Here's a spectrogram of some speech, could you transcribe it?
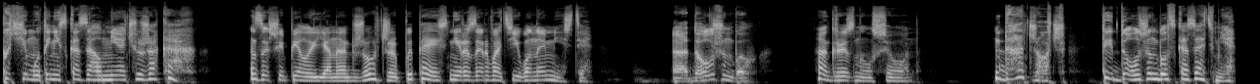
«Почему ты не сказал мне о чужаках?» Зашипела я на Джорджа, пытаясь не разорвать его на месте. «А должен был?» — огрызнулся он. «Да, Джордж, ты должен был сказать мне».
